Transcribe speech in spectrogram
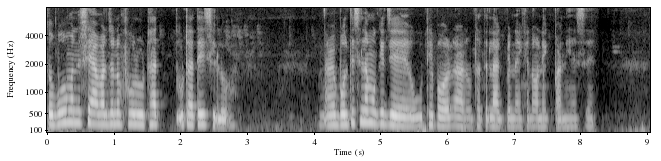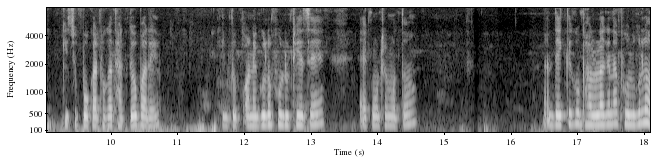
তবুও মানে সে আমার জন্য ফুল উঠা, উঠাতেই ছিল। আমি বলতেছিলাম ওকে যে, উঠে পর আর উঠাতে লাগবে না, এখানে অনেক পানি আছে। কিছু পোকা ঠোকা থাকতেও পারে। কিন্তু অনেকগুলো ফুল উঠিয়েছে এক মুঠের মতো। আর দেখতে খুব ভালো লাগে না ফুলগুলো?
